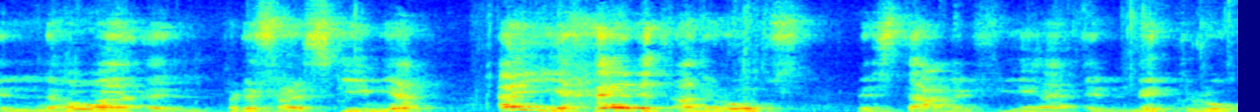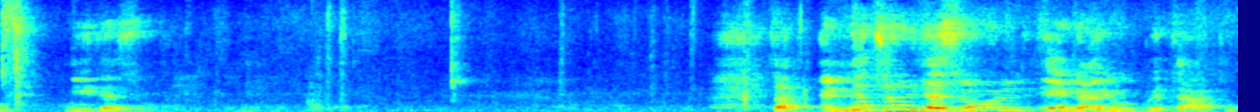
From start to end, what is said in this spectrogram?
اللي هو ال peripheral ischemia أي حالة anaerobes بنستعمل فيها المترونيدازول طب المترونيدازول إيه العيوب بتاعته؟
